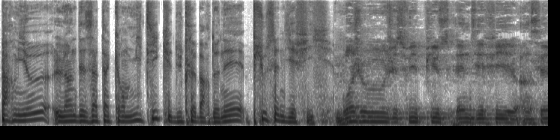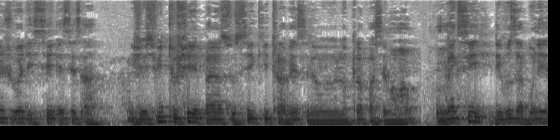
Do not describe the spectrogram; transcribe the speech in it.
Parmi eux, l'un des attaquants mythiques du club ardennais, Pius Ndiefi. Bonjour, je suis Pius Ndiefi, ancien joueur du CSSA. Je suis touché par un souci qui traverse le club à ce moment. Merci de vous abonner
